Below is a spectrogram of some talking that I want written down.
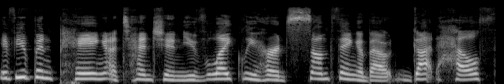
If you've been paying attention, you've likely heard something about gut health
